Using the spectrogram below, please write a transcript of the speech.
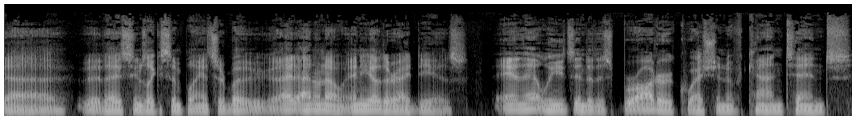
Uh, that seems like a simple answer, but I, I don't know. Any other ideas? And that leads into this broader question of content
